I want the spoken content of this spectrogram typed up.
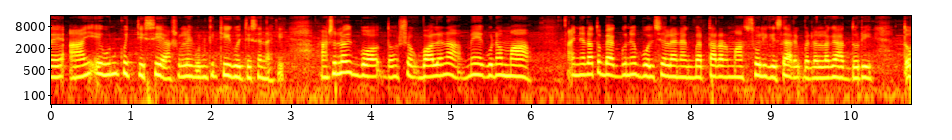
যে, আই, এগুন করতেছি, আসলে এগুন কি ঠিক হইতেছে নাকি? আসলে ওই দর্শক বলে না, মেয়ে এগুনা মা আইনেরা তো ব্যাগগুনে বলছিলেন একবার তারার মাছ চলে গেছে আরেকবারের লাগে হাত ধরি তো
